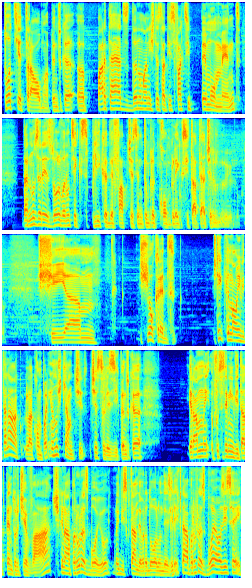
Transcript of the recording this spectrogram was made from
tot e traumă, pentru că uh, partea aia îți dă numai niște satisfacții pe moment, dar nu se rezolvă, nu-ți explică de fapt ce se întâmplă, complexitatea acelui lucru. Și um, și eu cred, știi, când m-au invitat la, la companie, eu nu știam ce, ce să le zic, pentru că eram, fusesem invitat pentru ceva și când a apărut războiul, noi discutam de vreo două luni de zile, și când a apărut războiul, au zis, ei,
